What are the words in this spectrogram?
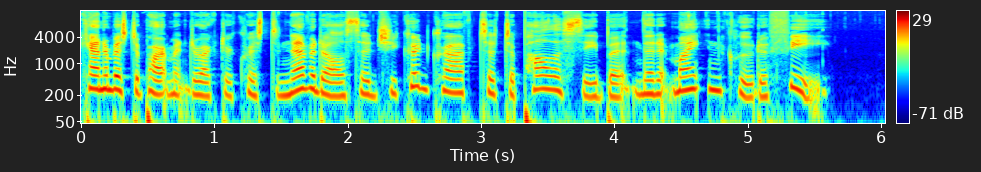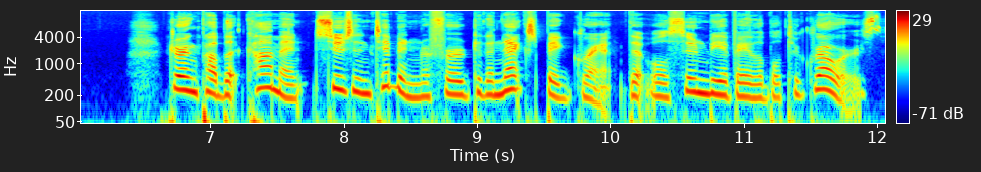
Cannabis Department Director Kristin Nevedal said she could craft such a policy, but that it might include a fee. During public comment, Susan Tibbin referred to the next big grant that will soon be available to growers.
